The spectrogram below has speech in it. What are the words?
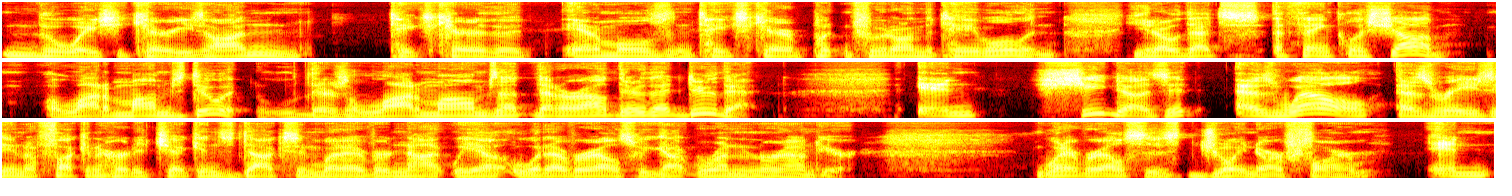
the way she carries on, takes care of the animals, and takes care of putting food on the table, and you know, that's a thankless job. A lot of moms do it. There's a lot of moms that, that are out there that do that. And she does it as well as raising a fucking herd of chickens, ducks, and whatever not we whatever else we got running around here, whatever else has joined our farm. And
